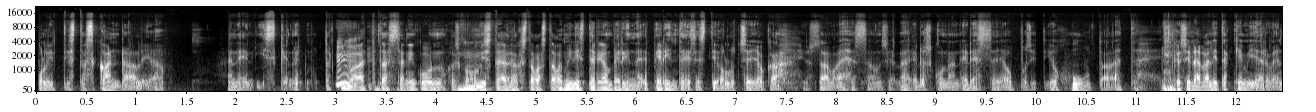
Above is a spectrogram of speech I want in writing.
poliittista skandaalia häneen iskenyt. Mutta kiva, mm. että tässä, niin kuin, koska mm. omistajaohjauksesta vastaava ministeri on perinte- perinteisesti ollut se, joka jossain vaiheessa on siellä eduskunnan edessä ja oppositio huutaa, että etkö sinä välitä Kemijärven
